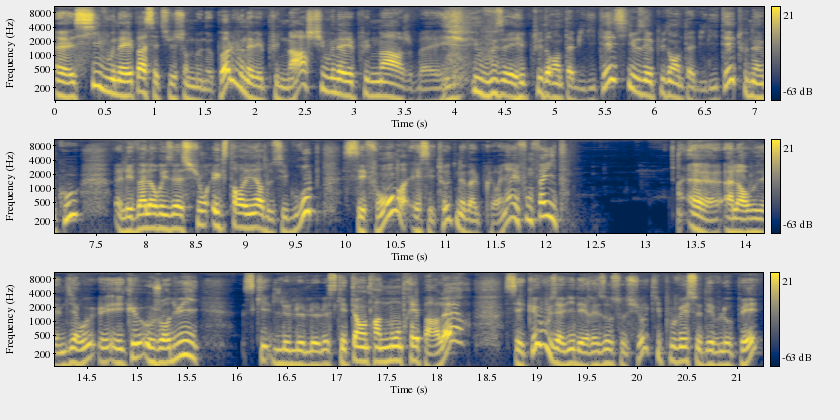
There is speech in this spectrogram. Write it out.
Euh, si vous n'avez pas cette situation de monopole, vous n'avez plus de marge. Si vous n'avez plus de marge, ben, vous n'avez plus de rentabilité. Si vous n'avez plus de rentabilité, tout d'un coup, les valorisations extraordinaires de ces groupes s'effondrent et ces trucs ne valent plus rien et font faillite. Euh, alors vous allez me dire, et qu'aujourd'hui, ce ce qui était en train de montrer par l'heure, c'est que vous aviez des réseaux sociaux qui pouvaient se développer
